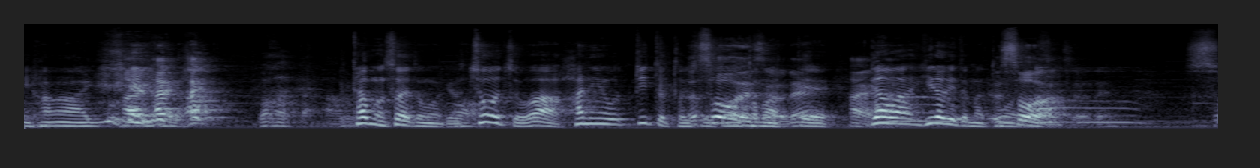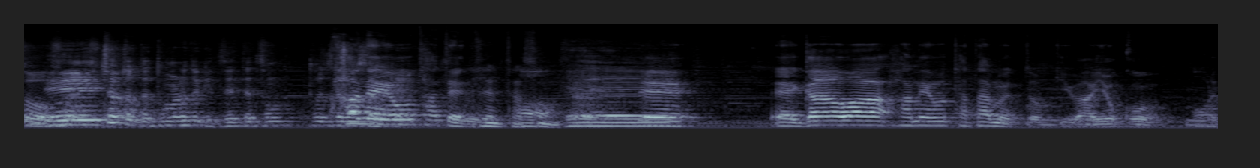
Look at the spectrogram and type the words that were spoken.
いはい。はいはいはい。わかった。あ多分そうやと思うけどあ蝶々は羽をピッと閉じて止まってねはい。側は広げてもらってもそうなんですよね。そうそうえー、ちょって止まるとき絶対そ閉じてましたっ羽けを縦に。全部足すんですよ。へで、えー、ガは羽を畳むときは横。俺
